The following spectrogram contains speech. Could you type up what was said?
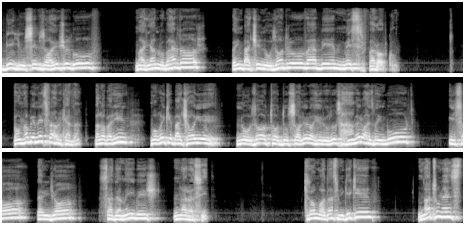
به یوسف ظاهر شد گفت مریم رو بردار و این بچه نوزاد رو و به مصر فرار کن. و اونها به مصر فرار کردند. بنابراین موقعی که بچه های نوزاد تا دو ساله را هرودوس همه را از بین برد عیسی در اینجا صدمه ای بهش نرسید. کتاب مقدس میگه که نتونست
